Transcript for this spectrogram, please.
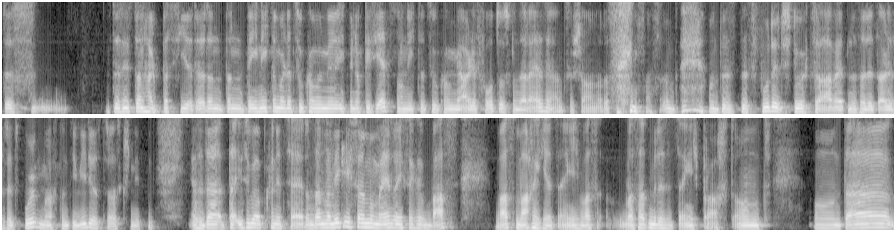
das das ist dann halt passiert. Ja. Dann, dann bin ich nicht einmal dazu gekommen, ich bin auch bis jetzt noch nicht dazu gekommen, mir alle Fotos von der Reise anzuschauen oder so irgendwas und, und das, das Footage durchzuarbeiten. Das hat jetzt alles Red Bull gemacht und die Videos draus geschnitten. Also da, da ist überhaupt keine Zeit. Und dann war wirklich so ein Moment, wo ich gesagt habe, was, was mache ich jetzt eigentlich? Was, was hat mir das jetzt eigentlich gebracht? Und, und da,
